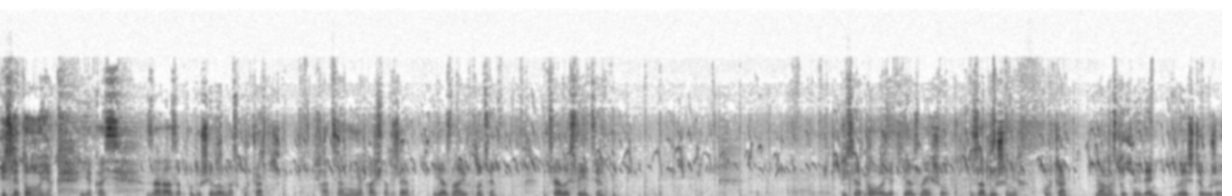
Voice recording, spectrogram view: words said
Після того, як якась зараза подушила у нас курчат, а це не якась, а вже я знаю хто це. Це лисиця. Після того, як я знайшов задушених курчат, на наступний день, ближче вже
